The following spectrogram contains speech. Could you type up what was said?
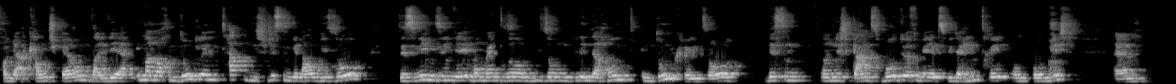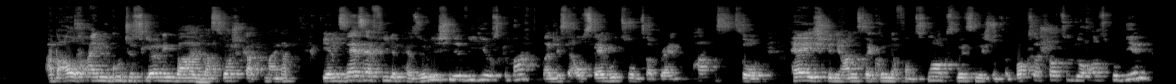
von der Accountsperrung, weil wir immer noch im Dunkeln tappen, nicht wissen genau wieso. Deswegen sind wir im Moment so wie so ein blinder Hund im Dunkeln, so wissen noch nicht ganz, wo dürfen wir jetzt wieder hintreten und wo nicht. Ähm, aber auch ein gutes Learning war halt, was Josh gerade gemeint hat. Wir haben sehr, sehr viele persönliche Videos gemacht, weil das auch sehr gut zu unserer Brand passt. So, hey, ich bin Johannes, der Kunde von Snox, willst du nicht unsere Boxershots und so ausprobieren?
